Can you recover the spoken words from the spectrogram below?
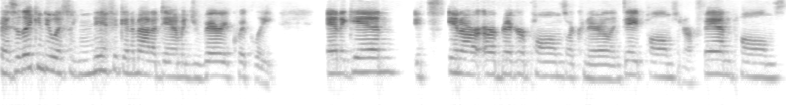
and so they can do a significant amount of damage very quickly. And again, it's in our, our bigger palms, our Canary Island date palms and our fan palms.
